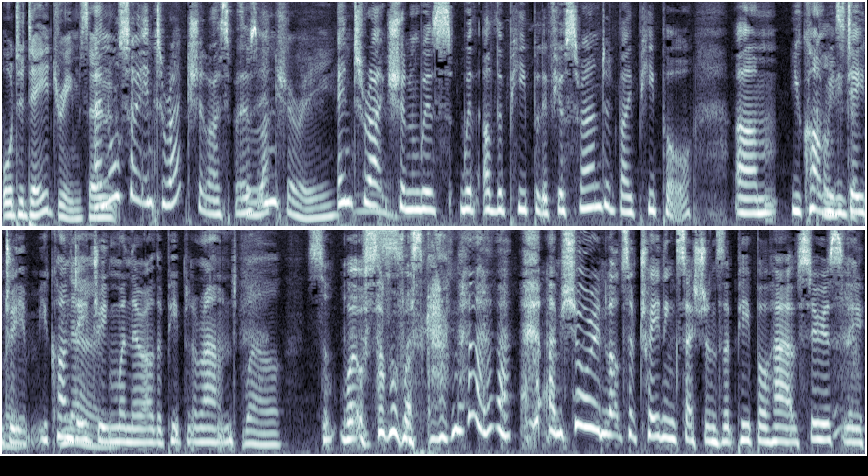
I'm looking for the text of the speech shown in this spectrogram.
or to daydream. So and also interaction, I suppose. a In- luxury. interaction with with other people if you're surrounded by people um, you can't really daydream you can't No. daydream when there are other people around well, so, well some of us can i'm sure in lots of training sessions that people have seriously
